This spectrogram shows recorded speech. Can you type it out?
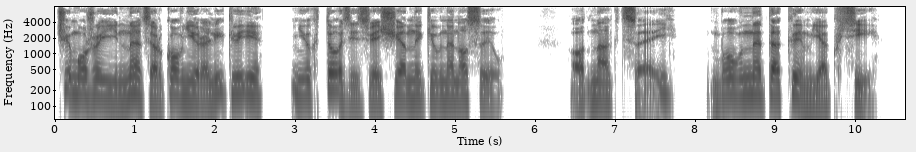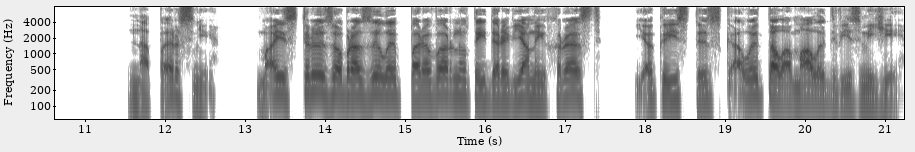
чи, може, й не церковній реліквії ніхто зі священників не носив. Однак цей був не таким, як всі. На персні майстри зобразили перевернутий дерев'яний хрест, який стискали та ламали дві змії.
